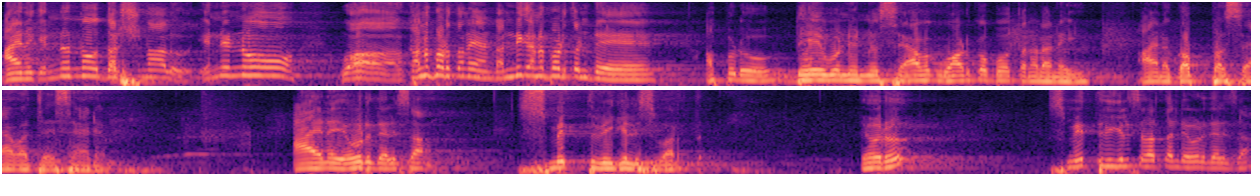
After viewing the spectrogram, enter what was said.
ఆయనకి ఎన్నెన్నో దర్శనాలు ఎన్నెన్నో వా కనపడుతున్నాయి అంటే. అన్నీ కనపడుతుంటే అప్పుడు దేవుడు నిన్ను సేవకు వాడుకోబోతున్నాడని ఆయన గొప్ప సేవ చేశాడు. ఆయన ఎవరు తెలుసా? Smith Wigglesworth. ఎవరు? స్మిత్ విగిల్స్ వర్త్ అంటే ఎవరు తెలుసా?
